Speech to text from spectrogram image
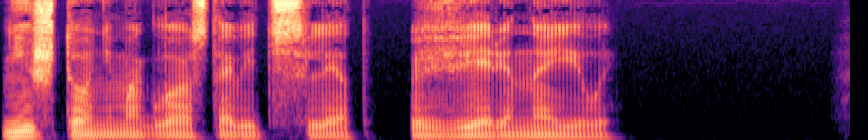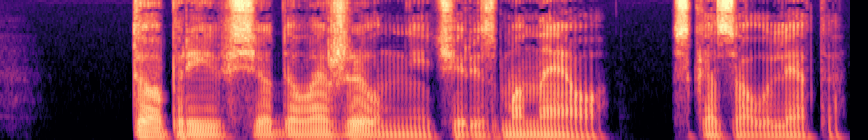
Ничто не могло оставить след в вере Наилы. «Топри все доложил мне через Монео», — сказал Лето.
